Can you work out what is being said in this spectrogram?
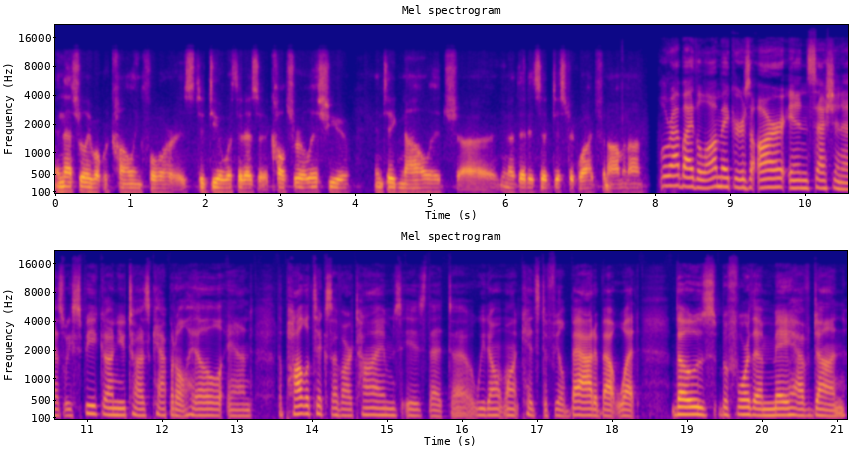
And that's really what we're calling for is to deal with it as a cultural issue and to acknowledge, uh, you know, that it's a district-wide phenomenon. Well, Rabbi, the lawmakers are in session as we speak on Utah's Capitol Hill, and the politics of our times is that uh, we don't want kids to feel bad about what those before them may have done.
